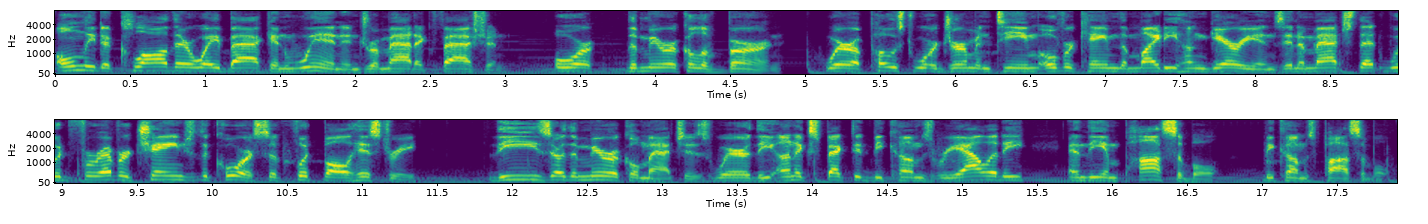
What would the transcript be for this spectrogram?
only to claw their way back and win in dramatic fashion. Or the miracle of Bern, where a post-war German team overcame the mighty Hungarians in a match that would forever change the course of football history. These are the miracle matches where the unexpected becomes reality and the impossible becomes possible.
